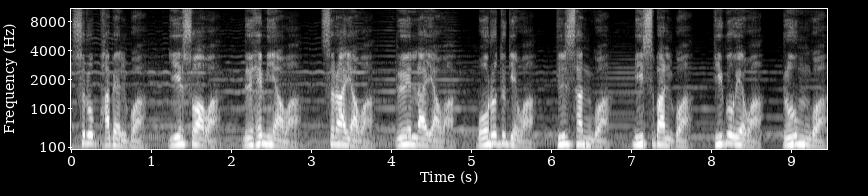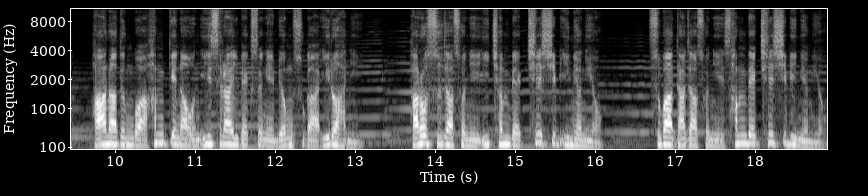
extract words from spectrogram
수룹바벨과 예수아와 느헤미야와 스라야와 느엘라야와 모르드게와 빌산과 미스발과 비구웨와 르움과 바나 등과 함께 나온 이스라엘 백성의 명수가 이러하니 바로스 자손이 2172명이요 수바 다자손이 372명이요.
